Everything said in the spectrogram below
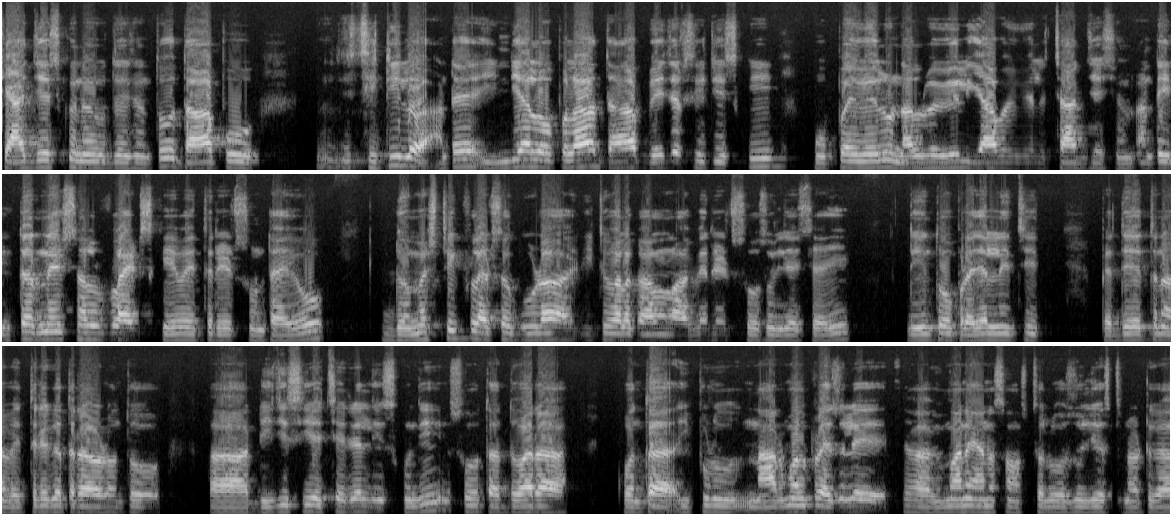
క్యాచ్ చేసుకునే ఉద్దేశంతో దాదాపు సిటీలో అంటే ఇండియా లోపల దాదాపు మేజర్ సిటీస్కి ముప్పై వేలు నలభై వేలు యాభై వేలు ఛార్జ్ చేసింది అంటే ఇంటర్నేషనల్ ఫ్లైట్స్కి ఏవైతే రేట్స్ ఉంటాయో డొమెస్టిక్ ఫ్లైట్స్ కూడా ఇటీవల కాలంలో అవే రేట్స్ వసూలు చేశాయి. దీంతో ప్రజల నుంచి పెద్ద ఎత్తున వ్యతిరేకత రావడంతో డీజీసీఏ చర్యలు తీసుకుంది. సో తద్వారా కొంత ఇప్పుడు నార్మల్ ప్రైజులే విమానయాన సంస్థలు వసూలు చేస్తున్నట్టుగా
